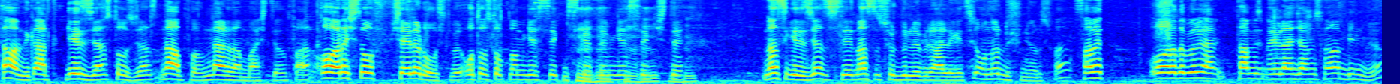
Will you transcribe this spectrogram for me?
Tamam dedik artık gezeceğiz, tozacağız. Ne yapalım, nereden başlayalım falan. O ara işte o şeyler oluştu böyle. Otostopla mı gezsek, bisikletle mi gezsek işte nasıl gezeceğiz, işte nasıl sürdürülebilir hale getireceğiz onları düşünüyoruz falan. Samet o arada böyle yani tam bizim evleneceğimiz falan bilmiyor.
